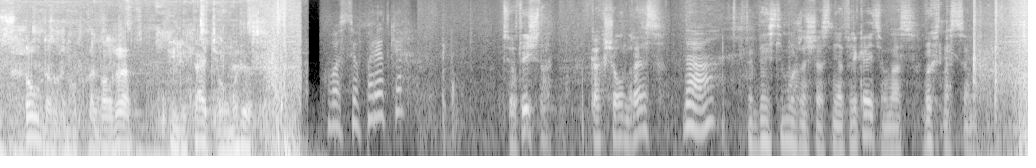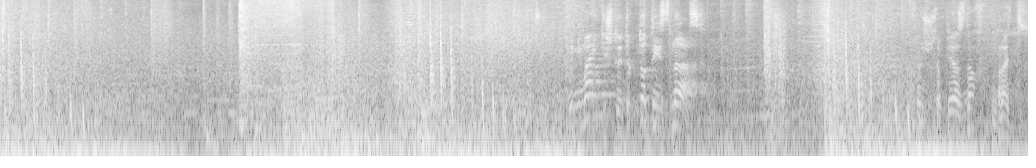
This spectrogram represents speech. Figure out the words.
Шоу должно продолжаться. Или Катя умрет. У вас все в порядке? Все отлично. Как шоу нравится? Да. Тогда, если можно, сейчас не отвлекайте, у нас выход на сцену. Понимаете, что это кто-то из нас? Братец?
